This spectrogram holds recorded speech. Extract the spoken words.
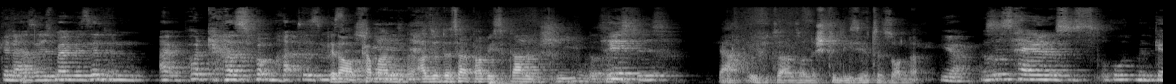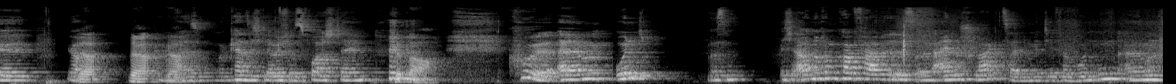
genau, also ich meine, wir sind in einem Podcast-Format. Genau, kann man, also deshalb habe ich es gerade beschrieben. Dass Richtig. Es, ja, ich würde sagen, so eine stilisierte Sonne. Ja, es ist hell, es ist rot mit gelb. Ja, ja, ja. Genau, ja. Also man kann sich, glaube ich, was vorstellen. Genau. cool. Ähm, und was ich auch noch im Kopf habe, ist äh, eine Schlagzeile mit dir verbunden, ähm,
